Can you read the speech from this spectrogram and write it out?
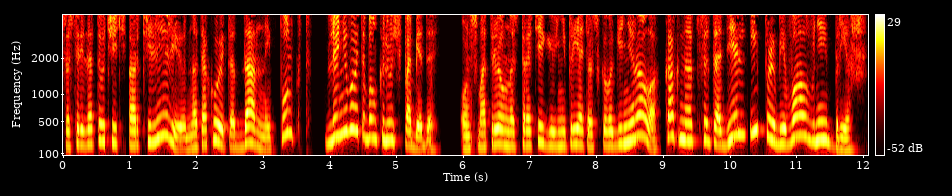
Сосредоточить артиллерию на такой-то данный пункт для него это был ключ победы. Он смотрел на стратегию неприятельского генерала, как на цитадель, и пробивал в ней брешь.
